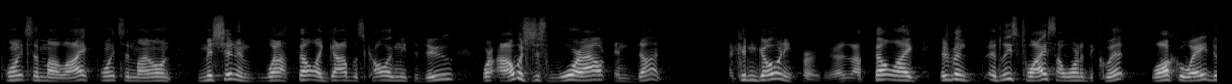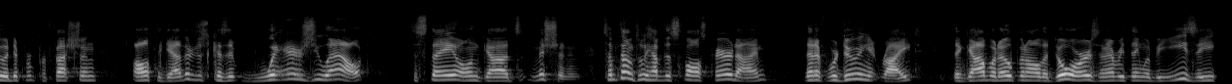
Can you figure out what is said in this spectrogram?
points in my life, points in my own mission and what I felt like God was calling me to do, where I was just wore out and done. I couldn't go any further. I felt like there's been at least twice I wanted to quit, walk away, do a different profession altogether, just because it wears you out to stay on God's mission. And sometimes we have this false paradigm that if we're doing it right, then God would open all the doors and everything would be easy.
